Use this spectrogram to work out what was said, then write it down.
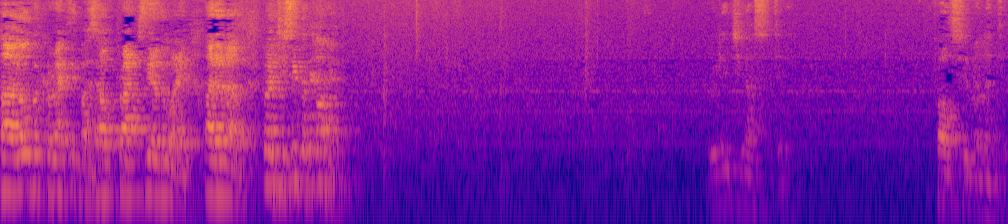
I overcorrected myself perhaps the other way. I don't know. But do you see the point? Religiosity. False humility.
